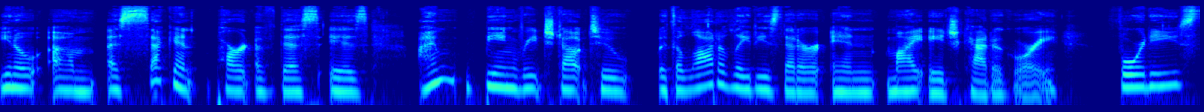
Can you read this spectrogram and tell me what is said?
you know, um, a second part of this is I'm being reached out to with a lot of ladies that are in my age category, 40s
